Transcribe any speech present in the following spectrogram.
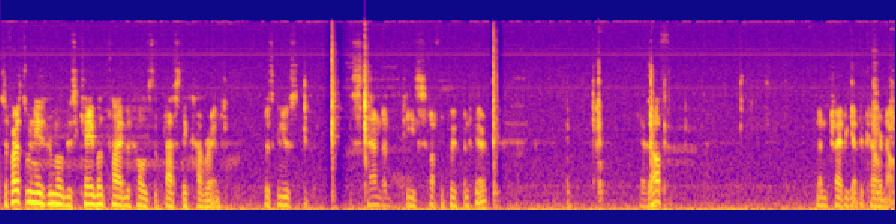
So first we need to remove this cable tie that holds the plastic covering. Just gonna use a standard piece of equipment here it off, then try to get the cover down.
